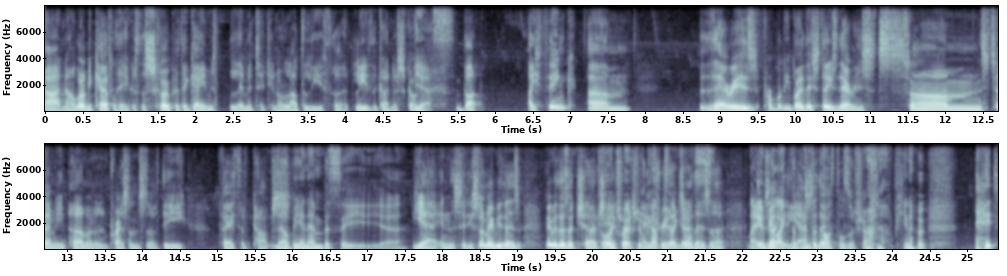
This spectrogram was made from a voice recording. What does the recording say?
ah now I've got to be careful here because the scope of the game is limited. You're not allowed to leave the leave the kind of scope Yes. but I think um, there is probably by this stage there is some semi-permanent presence of the Faith of Cups. There'll be an embassy. Yeah. yeah, in the city. So maybe there's maybe there's a church Or here a for Church of Cups, I expatriates, or there's a Like exactly, like the yeah. So there- have shown up, you know? it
